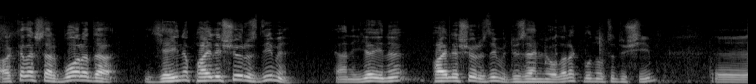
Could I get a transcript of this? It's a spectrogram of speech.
Arkadaşlar bu arada yayını paylaşıyoruz değil mi? Yani yayını paylaşıyoruz değil mi düzenli olarak? Bu notu düşeyim. Ee,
